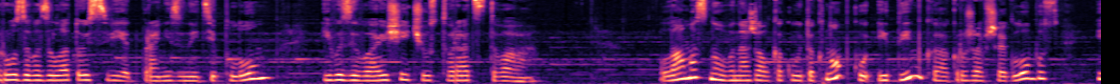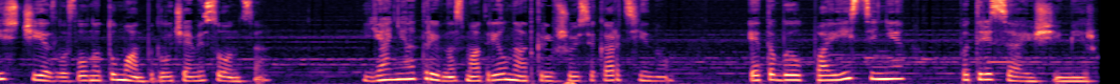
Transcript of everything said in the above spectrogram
розово-золотой свет, пронизанный теплом и вызывающий чувство родства. Лама снова нажал какую-то кнопку, и дымка, окружавшая глобус, исчезла, словно туман под лучами солнца. Я неотрывно смотрел на открывшуюся картину. Это был поистине потрясающий мир.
